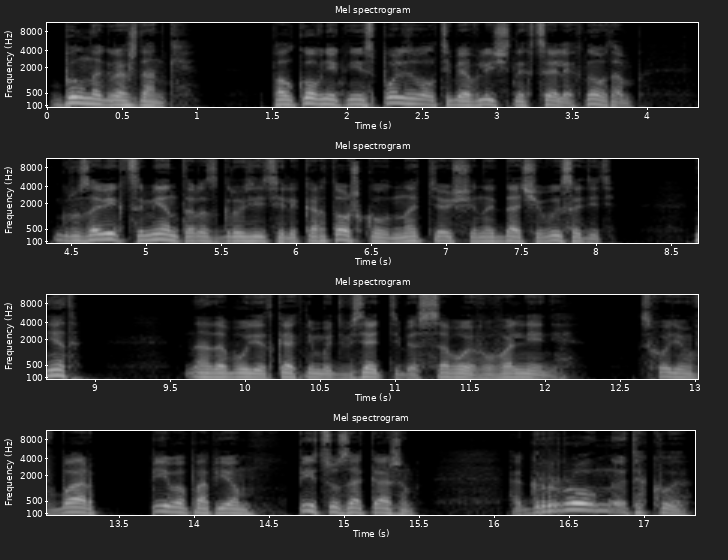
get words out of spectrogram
был на гражданке? Полковник не использовал тебя в личных целях, ну там, грузовик цемента разгрузить или картошку на тещиной даче высадить? Нет? Надо будет как-нибудь взять тебя с собой в увольнение. Сходим в бар, пиво попьем, пиццу закажем. Огромную такую.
